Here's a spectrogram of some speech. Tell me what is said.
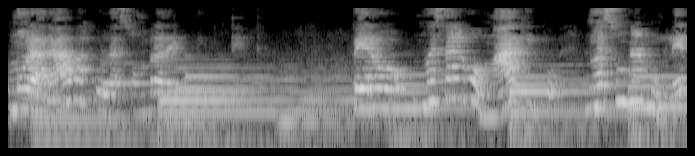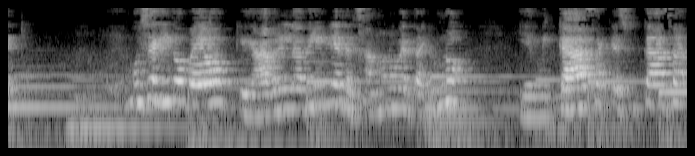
morará bajo la sombra del Omnipotente. Pero no es algo mágico, no es un amuleto. Muy seguido veo que abren la Biblia en el Salmo 91 y en mi casa, que es su casa,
